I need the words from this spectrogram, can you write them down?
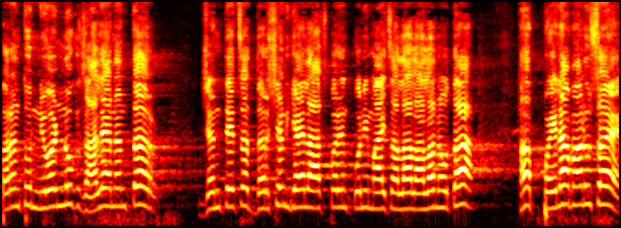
परंतु निवडणूक झाल्यानंतर जनतेचं दर्शन घ्यायला आजपर्यंत कोणी मायचा लाल आला नव्हता. हा पहिला माणूस आहे.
